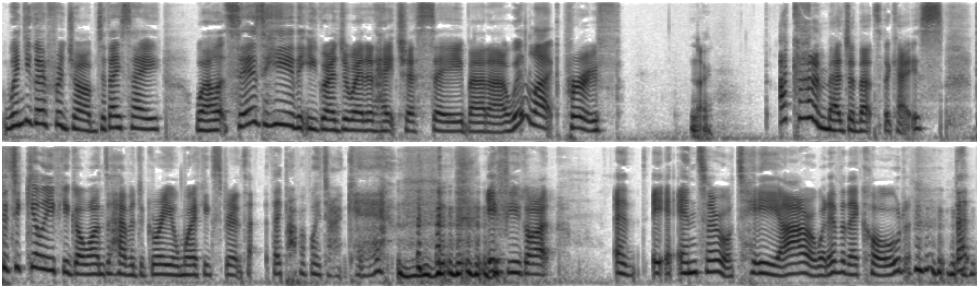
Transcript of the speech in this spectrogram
when you go for a job, do they say, "Well, it says here that you graduated HSC, but uh, we'd like proof"? no. I can't imagine that's the case. Particularly if you go on to have a degree and work experience, they probably don't care. if you got a, a- ENTER or TER or whatever they're called, that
